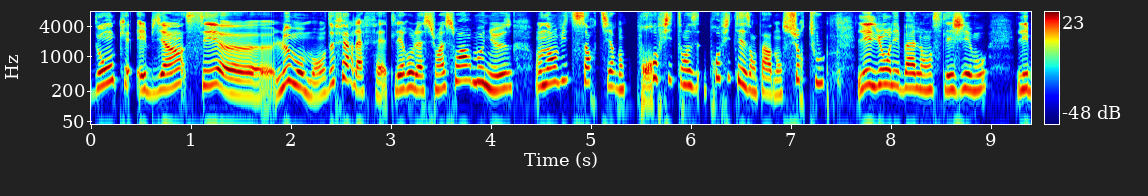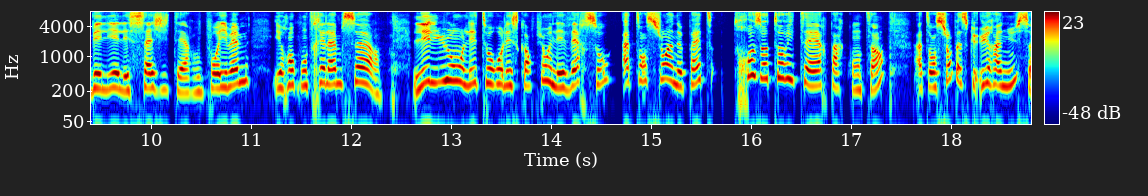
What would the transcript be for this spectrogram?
Donc, eh bien, c'est euh, le moment de faire la fête. Les relations, elles sont harmonieuses. On a envie de sortir, donc profitez-en, pardon. Surtout les lions, les balances, les gémeaux, les béliers, les sagittaires. Vous pourriez même y rencontrer l'âme sœur. Les lions, les taureaux, les scorpions et les versos. Attention à ne pas être trop autoritaire, par contre. hein. Attention, parce que Uranus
